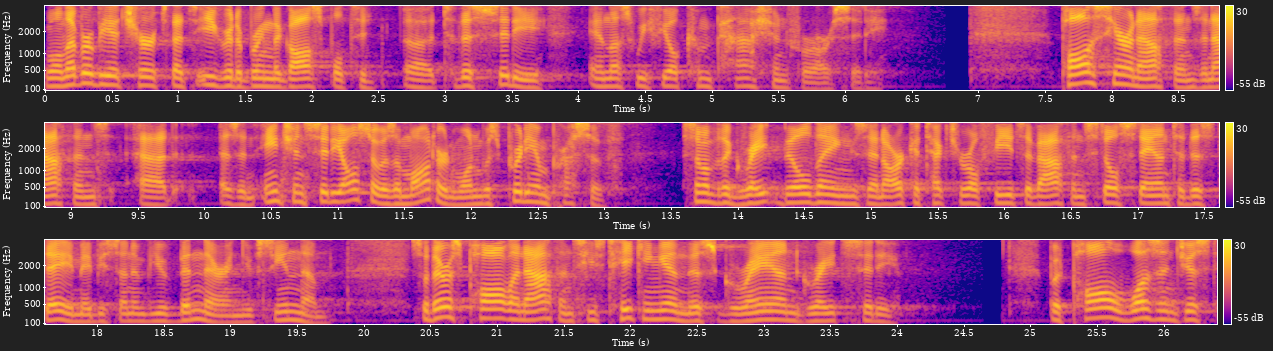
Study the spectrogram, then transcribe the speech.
We'll never be a church that's eager to bring the gospel to, uh, to this city unless we feel compassion for our city. Paul is here in Athens, and Athens, at, as an ancient city, also as a modern one, was pretty impressive. Some of the great buildings and architectural feats of Athens still stand to this day. Maybe some of you have been there and you've seen them. So there's Paul in Athens. He's taking in this grand, great city. But Paul wasn't just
